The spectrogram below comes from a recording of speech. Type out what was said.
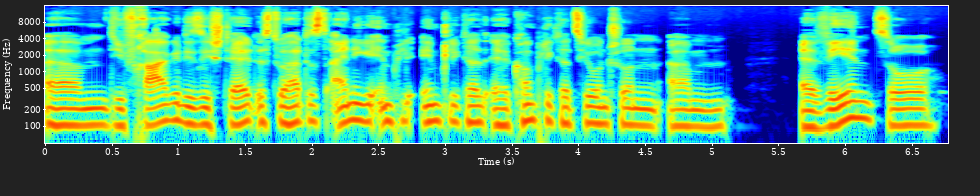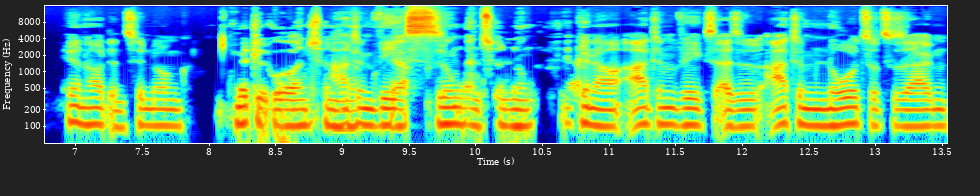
Ähm, die Frage, die sich stellt, ist, du hattest einige Impl Implika äh, Komplikationen schon ähm, erwähnt, so Hirnhautentzündung, Mittelohrentzündung, Atemwegs, ja, Lungenentzündung. Ja. Genau, Atemwegs, also Atemnot sozusagen.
